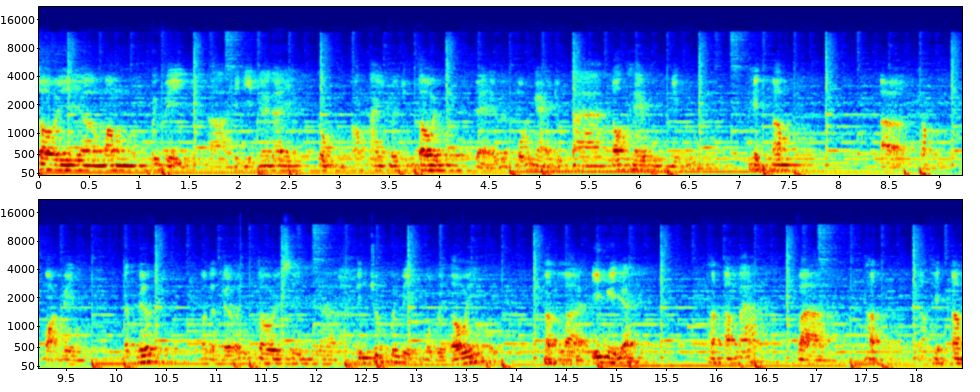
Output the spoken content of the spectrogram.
Tôi ờ, mong quý vị uh, hiện diện nơi đây cùng góp tay với chúng tôi để mỗi ngày chúng ta có thêm những thiện tâm ở khắp mọi miền đất nước. Một lần nữa chúng tôi xin ờ, kính chúc quý vị một buổi tối thật là ý nghĩa thật ấm áp và thật là thiện tâm.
